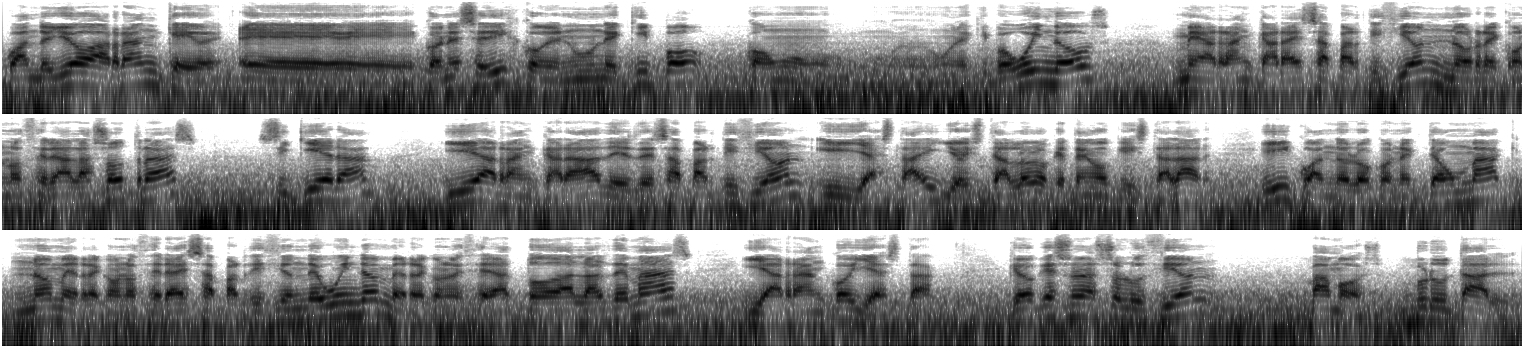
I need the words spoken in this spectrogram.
Cuando yo arranque eh, con ese disco en un equipo, con un, un equipo Windows, me arrancará esa partición, no reconocerá las otras siquiera y arrancará desde esa partición y ya está, y yo instalo lo que tengo que instalar. Y cuando lo conecte a un Mac no me reconocerá esa partición de Windows, me reconocerá todas las demás y arranco y ya está. Creo que es una solución, vamos, brutal,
